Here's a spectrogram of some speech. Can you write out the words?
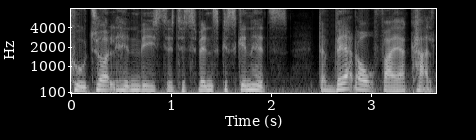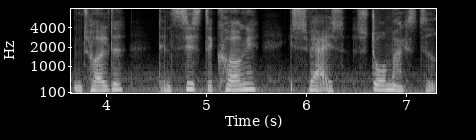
K12 henviste til svenske skinheads, der hvert år fejrer Karl den 12., den sidste konge i Sveriges stormagtstid.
